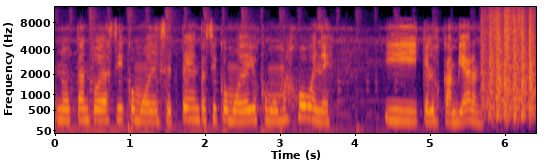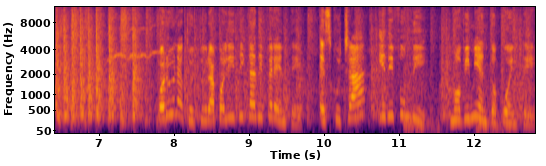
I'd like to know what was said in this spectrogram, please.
no tanto así como de 70, así como de ellos como más jóvenes y que los cambiaran. Por una cultura política diferente, escuchar y difundir. Movimiento Puente.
